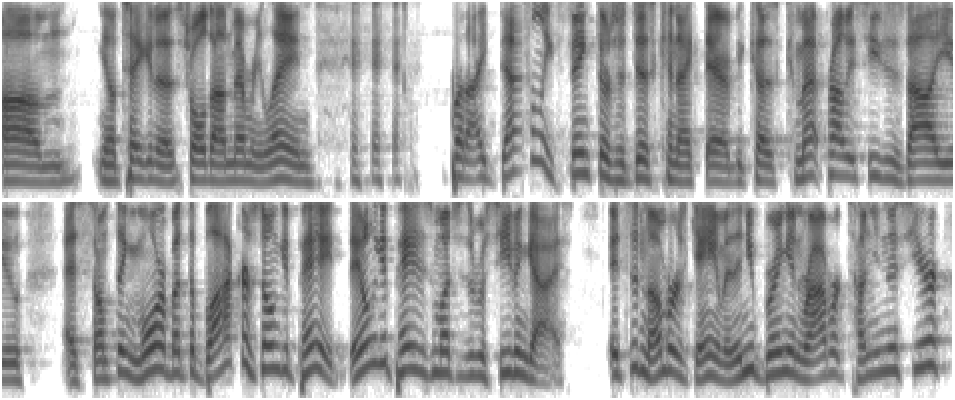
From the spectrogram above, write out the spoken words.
Um, you know, taking a stroll down memory lane. but I definitely think there's a disconnect there because Kmet probably sees his value as something more, but the blockers don't get paid. They don't get paid as much as the receiving guys. It's a numbers game. And then you bring in Robert Tonyan this year.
